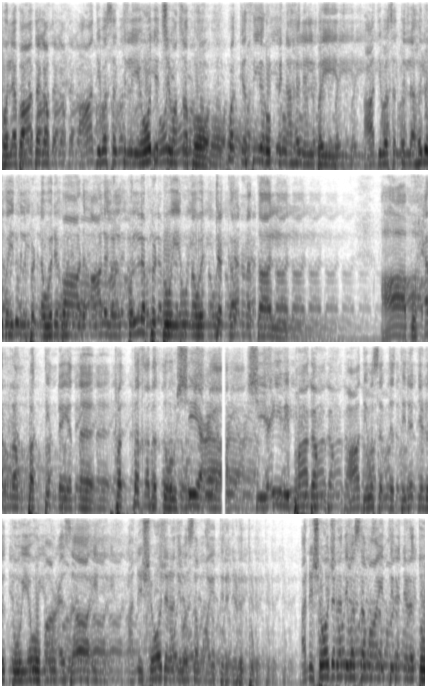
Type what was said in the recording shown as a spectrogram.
കൊലപാതകം ആ ദിവസത്തിൽ യോജിച്ചു വന്ന വന്നപ്പോ ആ ദിവസത്തിൽ അഹലുബൈത്തിൽപ്പെട്ട ഒരുപാട് ആളുകൾ കൊല്ലപ്പെട്ടു എന്ന ഒറ്റ കാരണത്താൽ ആ മുഹറം പത്തിന്റെ എന്ന് വിഭാഗം ആ ദിവസത്തെ തിരഞ്ഞെടുത്തു. അനുശോചന ദിവസമായി തിരഞ്ഞെടുത്തു. അനുശോചന ദിവസമായി തിരഞ്ഞെടുത്തു.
